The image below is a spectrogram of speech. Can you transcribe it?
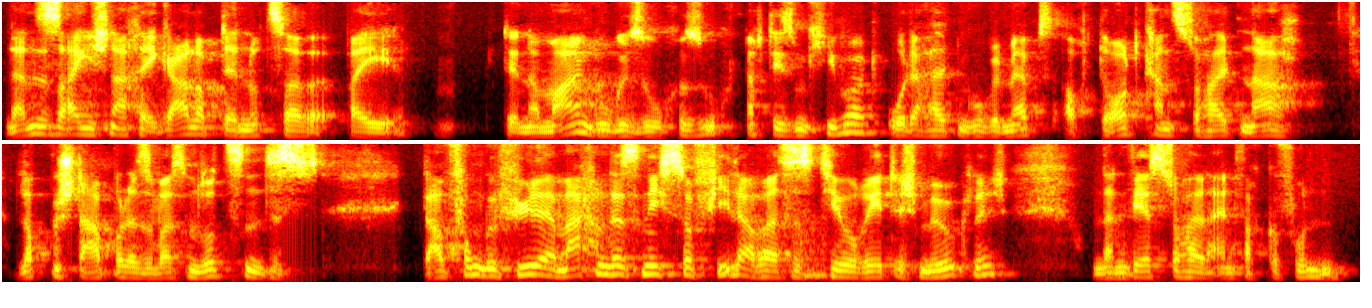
dann ist es eigentlich nachher egal, ob der Nutzer bei der normalen Google-Suche sucht nach diesem Keyword oder halt in Google Maps. Auch dort kannst du halt nach Lockenstab oder sowas nutzen. Das glaube vom Gefühl her machen das nicht so viele, aber es ist theoretisch möglich. Und dann wirst du halt einfach gefunden.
